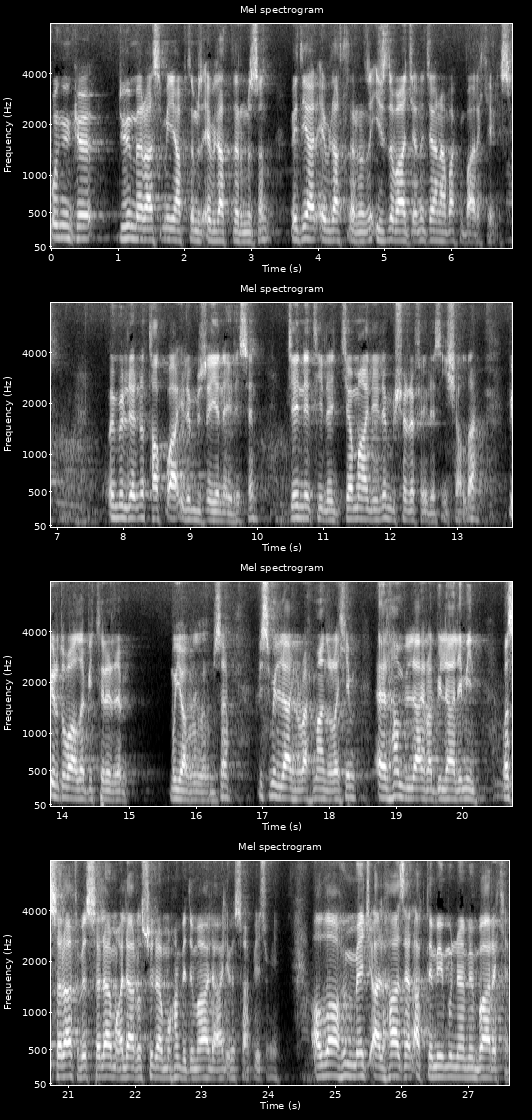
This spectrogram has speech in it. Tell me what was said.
Bugünkü düğün merasimi yaptığımız evlatlarımızın ve diğer evlatlarımızın izdivacını Cenab-ı Hak mübarek eylesin. Ömürlerini takva ile müzeyyen eylesin. Cennetiyle, cemaliyle müşerref eylesin inşallah. Bir duayla bitirelim bu yavrularımıza. Bismillahirrahmanirrahim. Elhamdülillahi Rabbil alemin. Ve salatu ve selamu ala Resulü Muhammedin ve ala alihi ve sahbihi ecmaîn. Allahümme ec'al hazel akde meymunen mübareken.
